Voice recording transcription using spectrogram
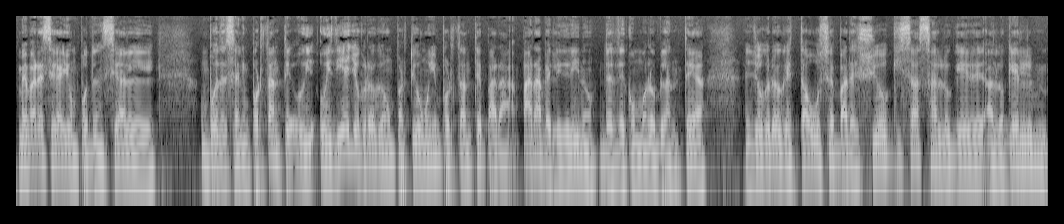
me parece que hay un potencial un potencial importante. Hoy, hoy día yo creo que es un partido muy importante para, para Pellegrino, desde cómo lo plantea. Yo creo que esta U se pareció quizás a lo que a lo que él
